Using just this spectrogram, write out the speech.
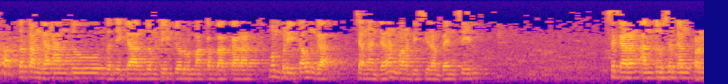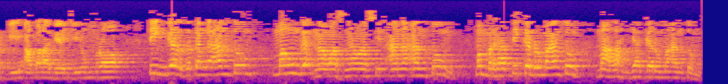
apa? Tetangga antum ketika antum tidur rumah kebakaran memberitahu enggak? Jangan-jangan malah disiram bensin. Sekarang antum sedang pergi apalagi haji umroh, tinggal tetangga antum mau enggak ngawas-ngawasin anak antum, memperhatikan rumah antum, malah jaga rumah antum.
